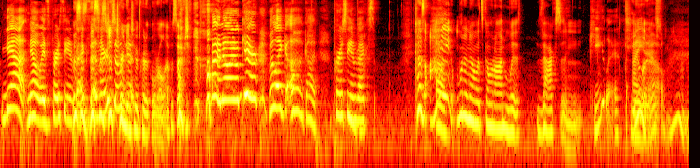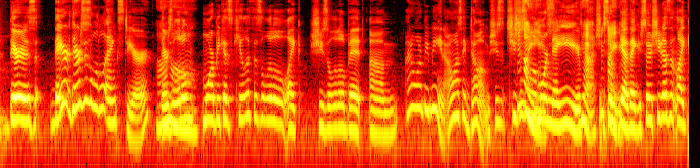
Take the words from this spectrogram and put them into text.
Yeah, no, it's Percy and This Vex. is this has just so turned good. into a Critical Role episode. I know, I don't care, but like, oh god, Percy and Vex, Because I want to know what's going on with Vax and Keyleth. I Keyleth. know. There's there theirs is a little angstier. There's a Oh. little more because Keyleth is a little like she's a little bit um I don't want to be mean. I don't want to say dumb. She's she's, She's just a little more naive. naive. Yeah, she's so naive. yeah, thank you. So she doesn't like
